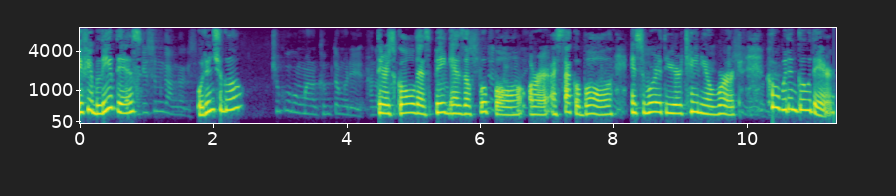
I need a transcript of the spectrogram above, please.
If you believe this, wouldn't you go? There is gold as big as a football or a soccer ball. It's worth your 10 year work. Who wouldn't go there?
